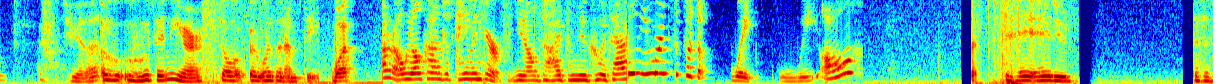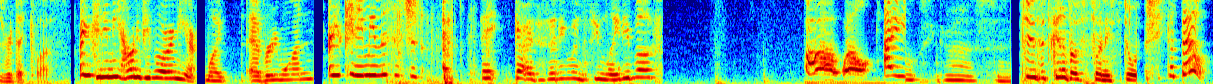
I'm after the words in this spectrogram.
Oops. Did you hear that? Oh, who's in here? So it wasn't empty. What? I don't know. We all kind of just came in here, you know, to hide from the Aku attack. Well, you weren't supposed to. Wait, we all? Hey, hey, dude. This is ridiculous. Are you kidding me? How many people are in here? Like, everyone? Are you kidding me? This is just. Uh, hey, guys, has anyone seen Ladybug? Oh, well, I. Dude, that's kind of a funny story. She stepped out.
